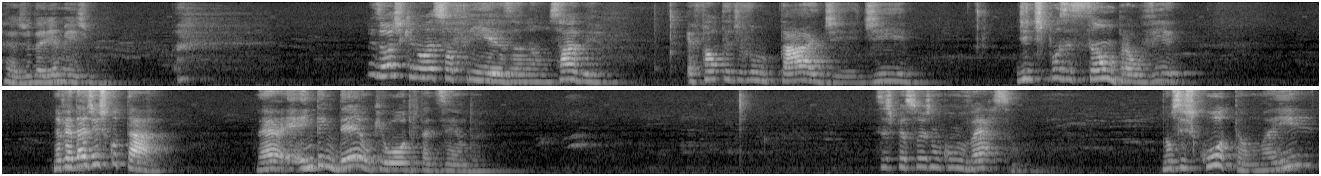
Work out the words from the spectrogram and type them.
Ajudaria mesmo. Mas eu acho que não é só frieza, não, sabe? É falta de vontade, de, de disposição para ouvir. Na verdade, é escutar. Né? É entender o que o outro está dizendo. Se as pessoas não conversam, não se escutam, aí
